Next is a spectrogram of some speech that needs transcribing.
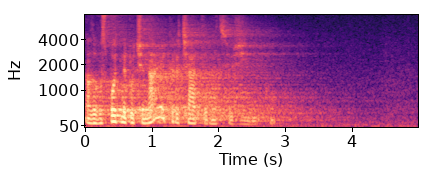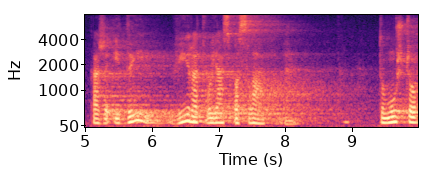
Але Господь не починає кричати на цю жінку. Каже, іди, віра твоя спасла тебе. Тому що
